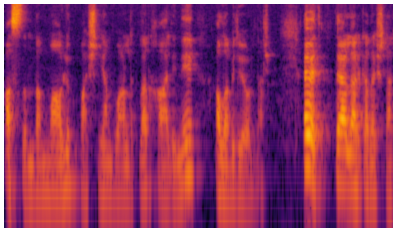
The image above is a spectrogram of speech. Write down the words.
aslında mağlup başlayan varlıklar halini alabiliyorlar. Evet değerli arkadaşlar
